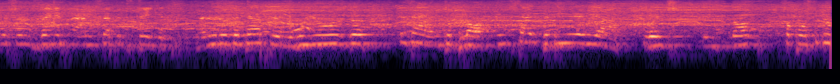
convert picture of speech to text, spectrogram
Between Akash, Zenith and Stefan take it. And it was the captain who used his hand to block inside the D area, which is not supposed to do.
